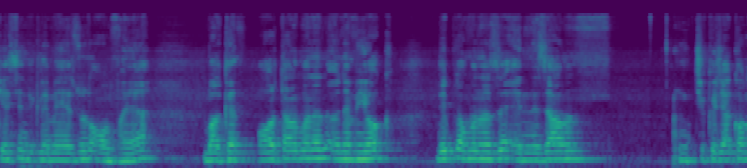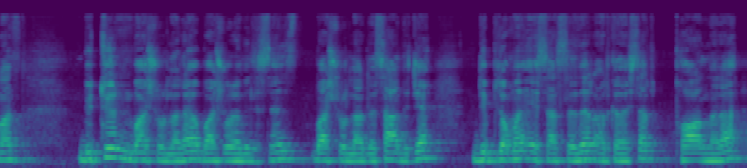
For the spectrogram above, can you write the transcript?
kesinlikle mezun olmaya bakın. Ortalamanın önemi yok. Diplomanızı elinize alın çıkacak olan bütün başvurulara başvurabilirsiniz. Başvurularda sadece diploma esaslıdır arkadaşlar. Puanlara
